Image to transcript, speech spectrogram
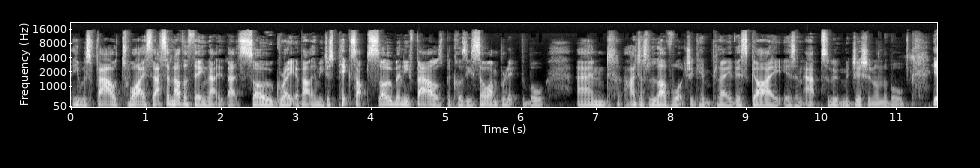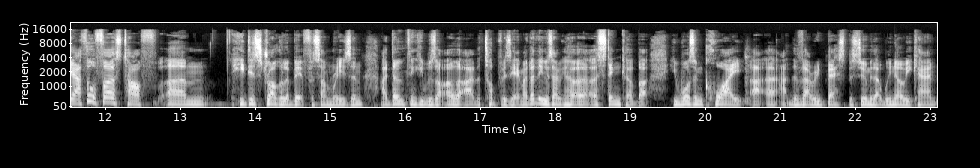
he was fouled twice. That's another thing that that's so great about him. He just picks up so many fouls because he's so unpredictable. And I just love watching him play. This guy is an absolute magician on the ball. Yeah, I thought first half um, he did struggle a bit for some reason. I don't think he was at the top of his game. I don't think he was having a, a stinker, but he wasn't quite at, at, the very best Bissouma that we know he can,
